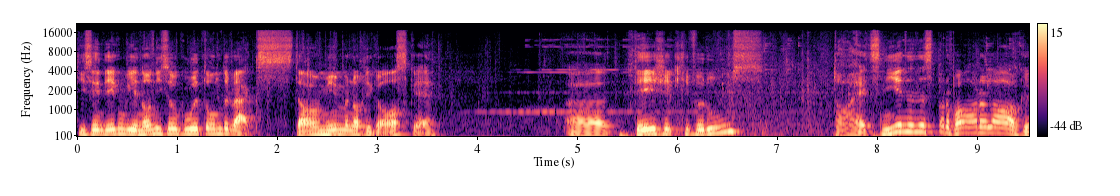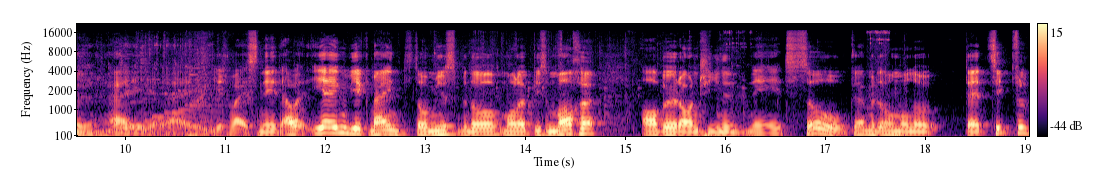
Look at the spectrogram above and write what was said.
Die sind irgendwie noch nicht so gut unterwegs. Da müssen wir noch ein Gas geben. Äh, den schicke ich voraus. Da hat es nie ein Barbarenlager. Hey, hey, ich weiß nicht. Aber ich habe irgendwie gemeint, da müssen wir da mal etwas machen. Aber anscheinend nicht. So, gehen wir da mal noch den Zipfel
